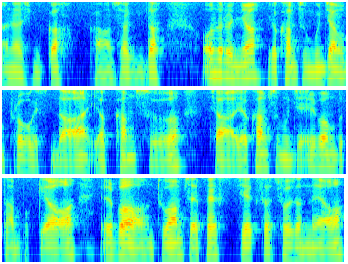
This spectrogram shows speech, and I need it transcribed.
안녕하십니까? 강한수학입니다. 오늘은요 역함수 문제 한번 풀어보겠습니다. 역함수. 자 역함수 문제 1번부터 한번 볼게요. 1번 두 함수 fx, gx가 주어졌네요.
